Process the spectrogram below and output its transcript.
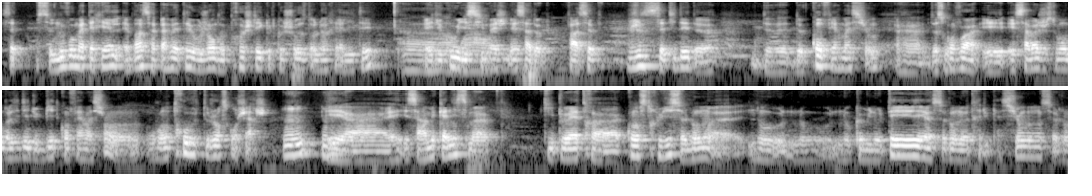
ce nouveau matériel, eh ben, ça permettait aux gens de projeter quelque chose dans leur réalité. et du coup, ils s'imaginaient ça. Donc, c'est juste cette idée de, de, confirmation euh, de ce qu'on voit. Et, ça va justement dans l'idée du biais de confirmation, où on trouve toujours ce qu'on cherche. Mhm, mhm. Euh, et, c'est un mécanisme qui peut être construit selon nos, nos, selon notre éducation, selon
